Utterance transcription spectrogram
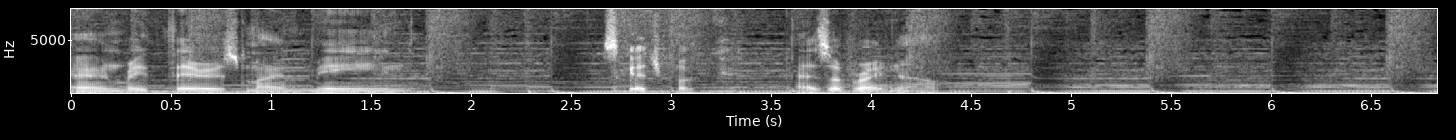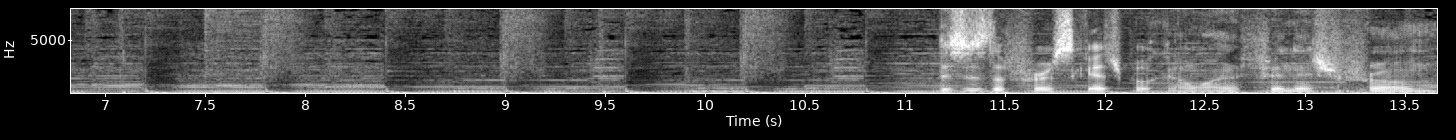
And right there is my main sketchbook as of right now. This is the first sketchbook I want to finish from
